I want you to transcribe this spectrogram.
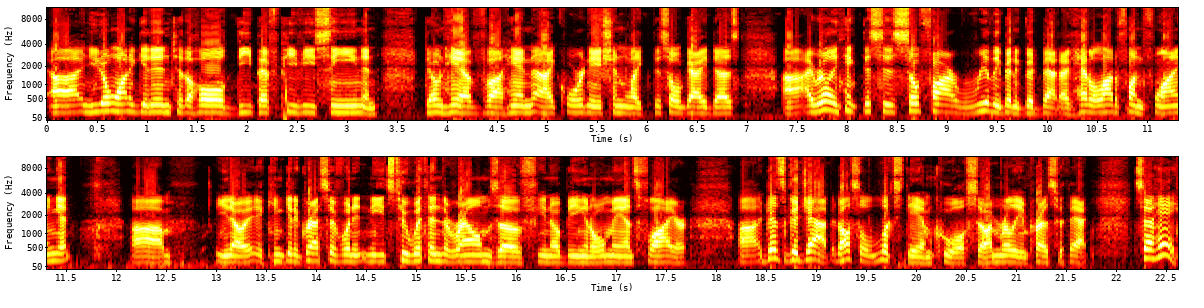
uh, and you don't want to get into the whole deep FPV scene and don't have uh, hand-eye coordination like this old guy does, uh, I really think this has so far really been a good bet. I've had a lot of fun flying it. Um, you know, it can get aggressive when it needs to within the realms of, you know, being an old man's flyer. Uh, it does a good job. It also looks damn cool, so I'm really impressed with that. So, hey,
